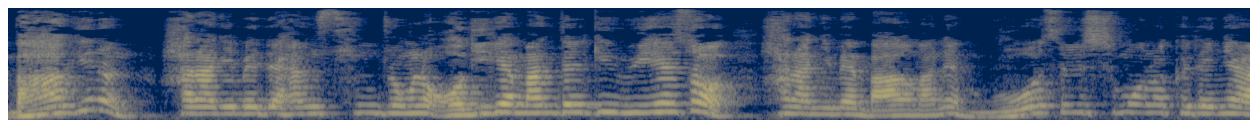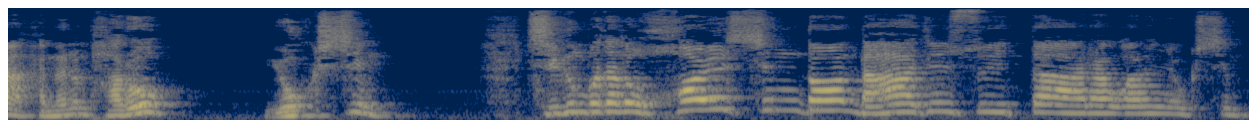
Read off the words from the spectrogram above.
마귀는 하나님에 대한 순종을 어기게 만들기 위해서 하나님의 마음 안에 무엇을 심어넣게 되냐 하면 바로 욕심. 지금보다도 훨씬 더 나아질 수 있다라고 하는 욕심.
